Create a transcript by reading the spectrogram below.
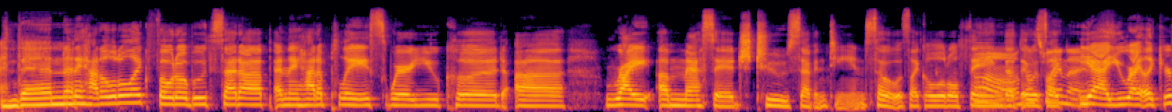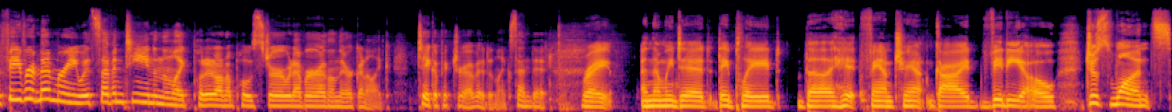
and then Mm-hmm. and they had a little like photo booth set up and they had a place where you could uh write a message to 17 so it was like a little thing Aw, that it was really like nice. yeah you write like your favorite memory with 17 and then like put it on a poster or whatever and then they're gonna like take a picture of it and like send it Right. And then we did, they played the hit fan chant guide video just once,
